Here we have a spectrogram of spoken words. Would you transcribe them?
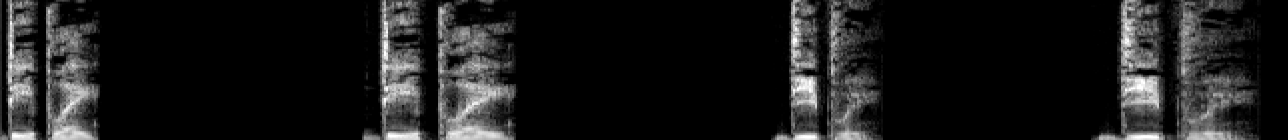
deeply. Deeply. Deeply, deeply,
